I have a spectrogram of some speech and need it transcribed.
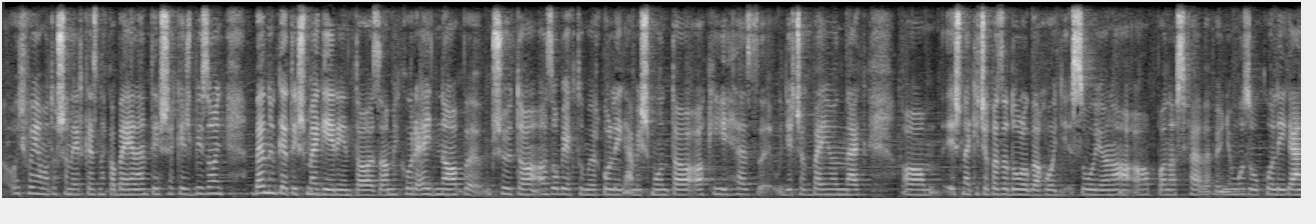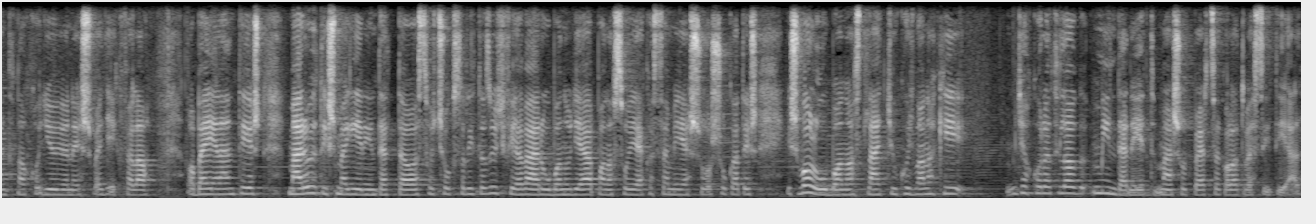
hogy folyamatosan érkeznek a bejelentések, és bizony bennünket is megérint az, amikor egy nap, sőt az objektumőr kollégám is mondta, akihez ugye csak bejönnek, a, és neki csak az a dolga, hogy szóljon a, a panasz felvevő nyomozó kollégánknak, hogy jöjjön és vegyék fel a, a bejelentést. Már őt is megérintette az, hogy sokszor itt az ügyfélváróban ugye elpanaszolják a személyes sorsuk sokat, és, és valóban azt látjuk, hogy van, aki gyakorlatilag mindenét másodpercek alatt veszíti el.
